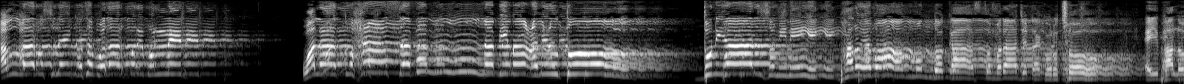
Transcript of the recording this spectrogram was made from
আল্লাহ রসুল এই কথা বলার পরে বললেন দুনিয়ার জমিনে ভালো এবং মন্দ কাজ তোমরা যেটা করছ, এই ভালো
